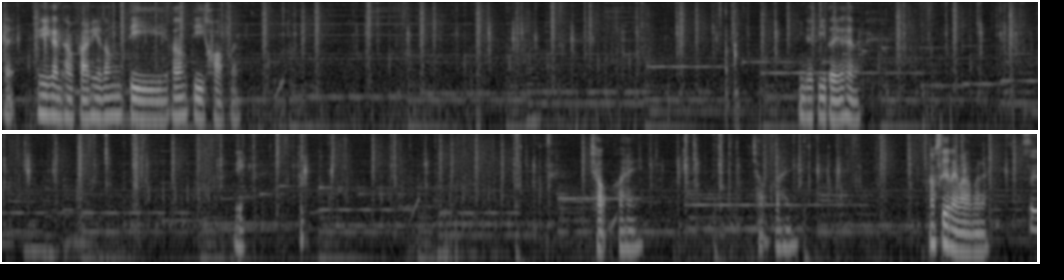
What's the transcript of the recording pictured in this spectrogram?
และวิธีการทำฟ้าพี่จะต้องตีเราต้องตีขอบมัน ถึงจะตีเลยก็เถอะนะนี่เฉาะก็ให้เฉาะก็ให้ต้องซื้ออะไรมามานะซื้อ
